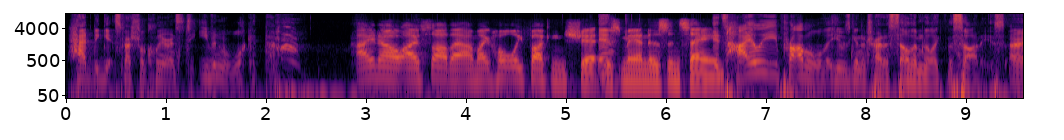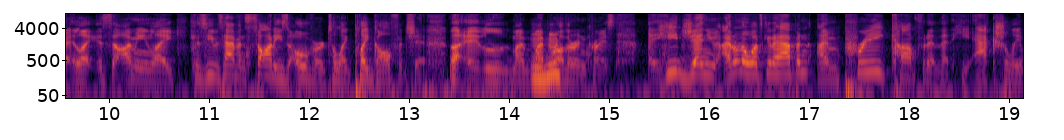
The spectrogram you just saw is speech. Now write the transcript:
had to get special clearance to even look at them. I know, I saw that. I'm like, holy fucking shit, And this man is insane. it's highly probable that he was going to try to sell them to like the Saudis. All right, like so I mean like cuz he was having Saudis over to like play golf and shit. Uh, eh, like, it- my my Mm-hmm. brother in Christ. Uh, he genuine I don't know what's going to happen. I'm pretty confident that he actually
